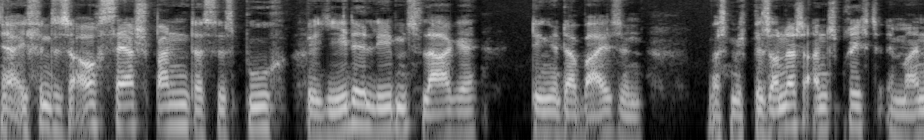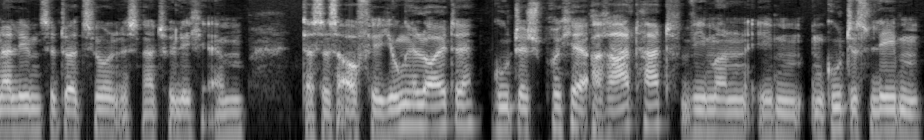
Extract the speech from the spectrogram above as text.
Ja, ich finde es auch sehr spannend, dass das Buch für jede Lebenslage Dinge dabei sind. Was mich besonders anspricht in meiner Lebenssituation ist natürlich, ähm, dass es auch für junge Leute gute Sprüche parat hat, wie man eben ein gutes Leben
